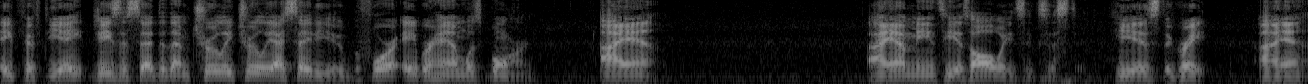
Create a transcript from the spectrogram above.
8:58. Jesus said to them, "Truly, truly I say to you, before Abraham was born, I am." I am means he has always existed. He is the great I am.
